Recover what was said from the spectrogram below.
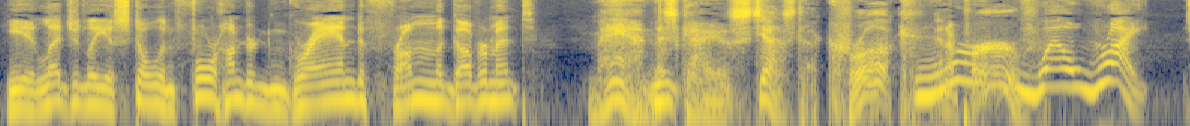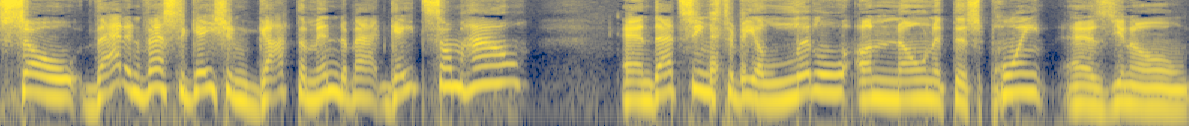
He allegedly has stolen 400 grand from the government. Man, this guy is just a crook and a perv. Well, right. So that investigation got them into Matt Gaetz somehow. And that seems to be a little unknown at this point, as, you know,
